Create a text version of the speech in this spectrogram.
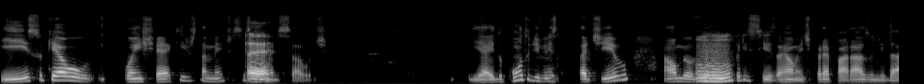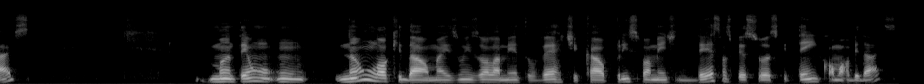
E isso que é o põe em xeque justamente o sistema é. de saúde. E aí, do ponto de vista ativo, ao meu ver, uhum. precisa realmente preparar as unidades, manter um, um, não um lockdown, mas um isolamento vertical, principalmente dessas pessoas que têm comorbidades,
